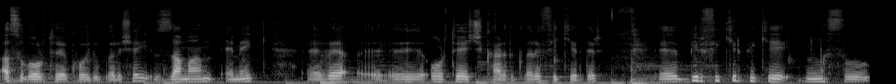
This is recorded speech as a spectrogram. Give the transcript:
asıl ortaya koydukları şey zaman, emek ve e, e, ortaya çıkardıkları fikirdir. Bir fikir peki nasıl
